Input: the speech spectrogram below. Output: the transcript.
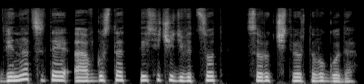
12 августа 1944 года.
